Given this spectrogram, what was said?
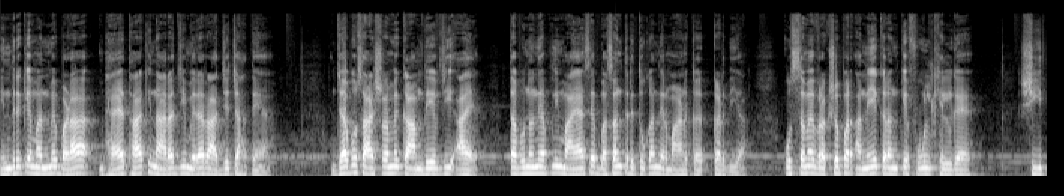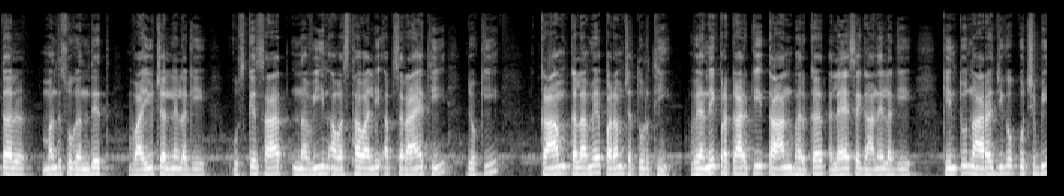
इंद्र के मन में बड़ा भय था कि नारद जी मेरा राज्य चाहते हैं। जब उस आश्रम में कामदेव जी आए तब उन्होंने अपनी माया से बसंत ऋतु का निर्माण कर, कर दिया। उस समय वृक्षों पर अनेक रंग के फूल खिल गए। शीतल मंद सुगंधित वायु चलने लगी। उसके साथ नवीन अवस्था वाली अप्सराएँ थी जो कि काम कला में परम चतुर थीं। वे अनेक प्रकार की तान भरकर लय से गाने लगी, किंतु नारद जी को कुछ भी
